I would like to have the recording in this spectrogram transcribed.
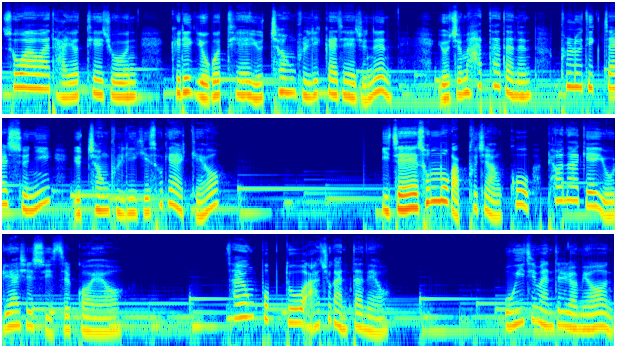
소화와 다이어트에 좋은 그릭 요거트의 유청 분리까지 해주는 요즘 핫하다는 플루딕 짤순이 유청 분리기 소개할게요. 이제 손목 아프지 않고 편하게 요리하실 수 있을 거예요. 사용법도 아주 간단해요. 오이지 만들려면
